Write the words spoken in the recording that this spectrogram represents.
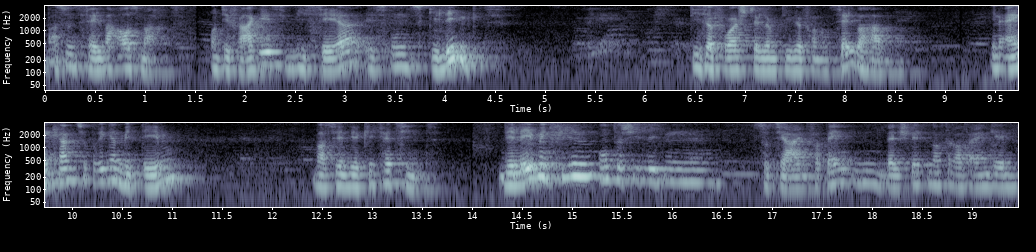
was uns selber ausmacht. Und die Frage ist, wie sehr es uns gelingt, dieser Vorstellung, die wir von uns selber haben, in Einklang zu bringen mit dem, was wir in Wirklichkeit sind. Wir leben in vielen unterschiedlichen sozialen Verbänden, werde ich später noch darauf eingehen.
